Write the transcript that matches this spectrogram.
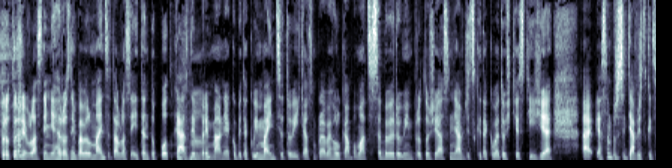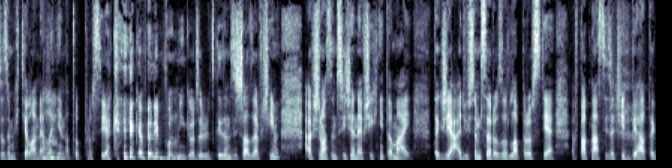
Protože vlastně mě hrozně bavil mindset a vlastně i tento podcast mm-hmm. je mhm. primárně jakoby takový mindsetový. Já jsem právě holkám pomáhat se sebevědomím, protože já jsem měla vždycky takové to štěstí, že já jsem prostě dělala vždycky, co jsem chtěla, nehledně mm-hmm. na to, prostě, jak, jaké byly mhm. podmínky, mm-hmm. protože vždycky jsem si šla za vším a všimla jsem si, že ne všichni to mají. Takže já, ať už jsem se rozhodla prostě v 15 začít běhat, tak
